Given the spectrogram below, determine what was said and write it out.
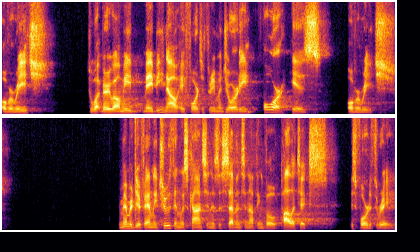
overreach to what very well may, may be now a four to three majority for his overreach. Remember, dear family, truth in Wisconsin is a seven to nothing vote. Politics is four to three.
